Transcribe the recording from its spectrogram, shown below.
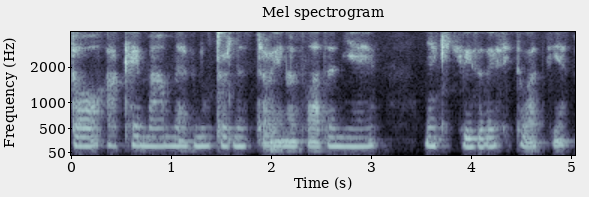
to, aké máme vnútorné zdroje na zvládanie nejakej krízovej situácie.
